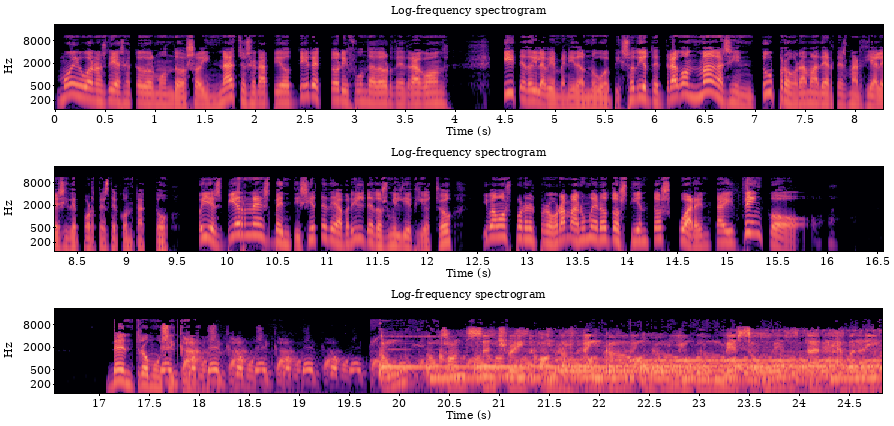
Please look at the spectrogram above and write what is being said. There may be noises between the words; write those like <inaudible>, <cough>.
Muy buenos días a todo el mundo, soy Nacho Serapio, director y fundador de Dragon, y te doy la bienvenida a un nuevo episodio de Dragon Magazine, tu programa de artes marciales y deportes de contacto. Hoy es viernes 27 de abril de 2018 y vamos por el programa número 245. Dentro música. Dentro, música. Don't concentrate on the finger or you will miss all that heavenly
